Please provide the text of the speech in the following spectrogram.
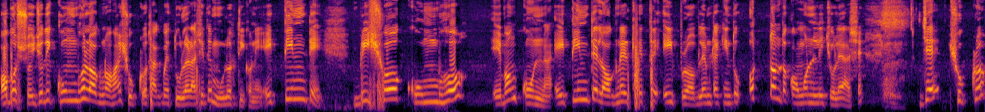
অবশ্যই যদি কুম্ভ লগ্ন হয়, শুক্র থাকবে তুলা রাশিতে মূল ত্রিকোণে। এই তিনটে বৃষ, কুম্ভ এবং কন্যা, এই তিনটে লগ্নের ক্ষেত্রে এই প্রবলেমটা কিন্তু অত্যন্ত কমনলি চলে আসে যে শুক্র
